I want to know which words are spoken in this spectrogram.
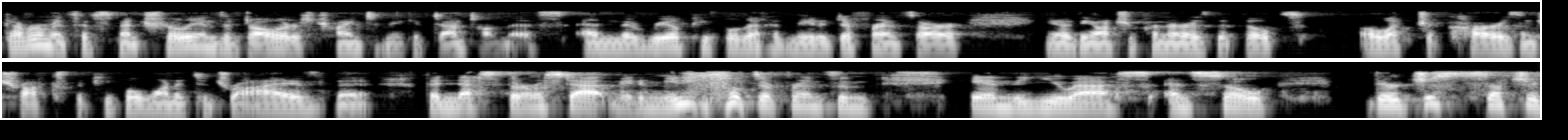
Governments have spent trillions of dollars trying to make a dent on this. And the real people that have made a difference are, you know, the entrepreneurs that built electric cars and trucks that people wanted to drive. The, the Nest thermostat made a meaningful difference in, in the US. And so they're just such a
